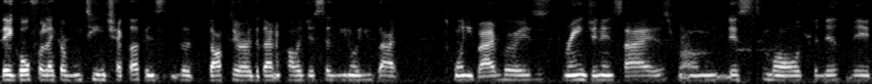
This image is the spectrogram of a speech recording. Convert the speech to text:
they go for like a routine checkup, and the doctor or the gynecologist says, you know, you got 20 fibroids ranging in size from this small to this big,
